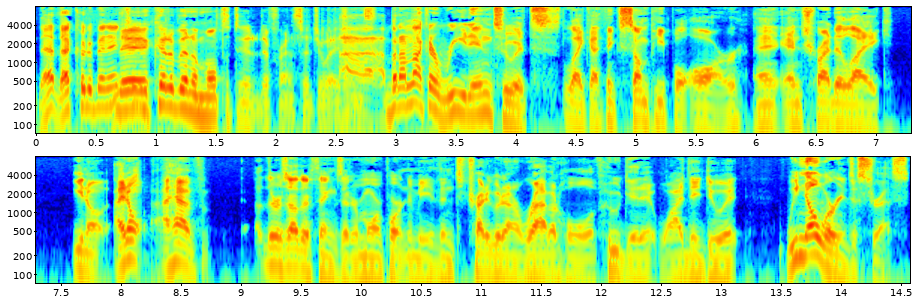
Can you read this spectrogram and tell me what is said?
that. That could have been it. There too. could have been a multitude of different situations. Uh, but I'm not going to read into it like I think some people are, and, and try to like, you know, I don't. I have. There's other things that are more important to me than to try to go down a rabbit hole of who did it, why they do it. We know we're in distress.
